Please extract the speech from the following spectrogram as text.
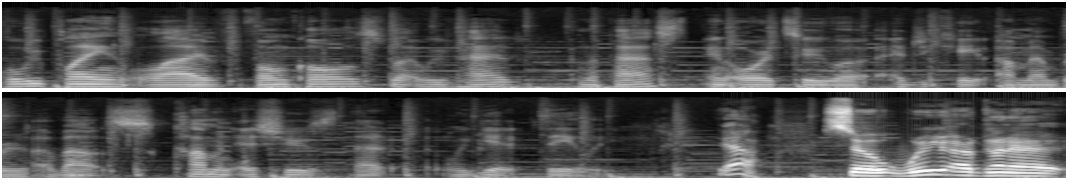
We'll be playing live phone calls that we've had in the past in order to uh, educate our members about common issues that we get daily. Yeah. So we are going to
